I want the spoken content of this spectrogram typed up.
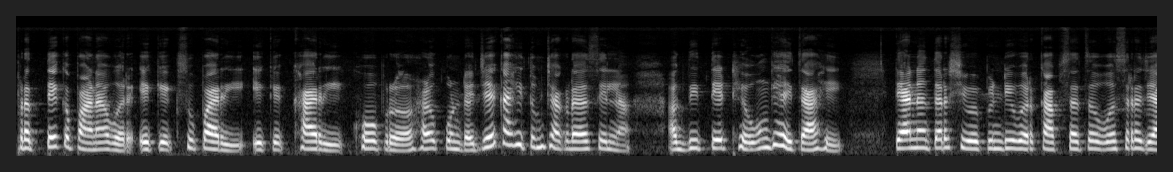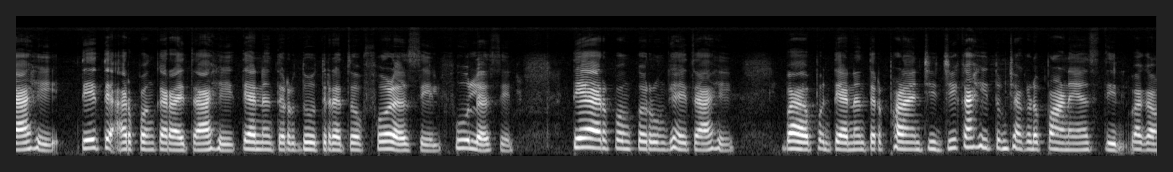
प्रत्येक पानावर एक एक सुपारी एक एक खारी खोबरं हळकुंड जे काही तुमच्याकडं असेल ना अगदी ते ठेवून घ्यायचं आहे. त्यानंतर शिवपिंडीवर कापसाचं वस्त्र जे आहे ते ते अर्पण करायचं आहे. त्यानंतर धोत्र्याचं फळ असेल फूल असेल ते अर्पण करून घ्यायचं आहे. बा पण त्यानंतर फळांची जी काही तुमच्याकडं पाने असतील बघा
